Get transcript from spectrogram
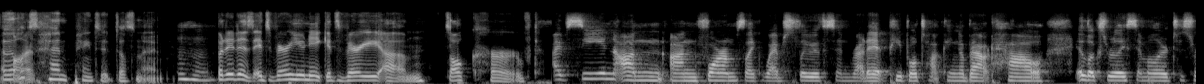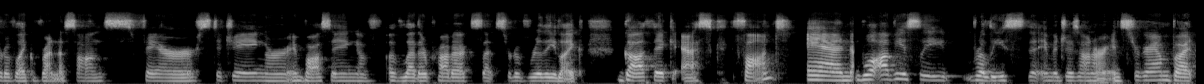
And it looks hand painted, doesn't it? Mm-hmm. But it is. It's very unique. It's very um it's all curved. I've seen on on forums like Web Sleuths and Reddit people talking about how it looks really similar to sort of like Renaissance fair stitching or embossing of, of leather products. That sort of really like gothic esque font. And we'll obviously release the images on our Instagram, but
